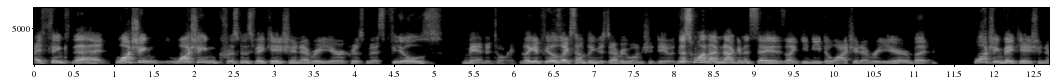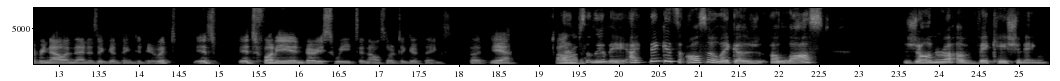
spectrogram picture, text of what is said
I think that watching watching Christmas Vacation every year at Christmas feels mandatory. Like it feels like something just everyone should do. This one I'm not going to say is like you need to watch it every year, but watching Vacation every now and then is a good thing to do. It's it's it's funny and very sweet and all sorts of good things. But yeah. Absolutely. I think it's also like a a lost genre of vacationing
